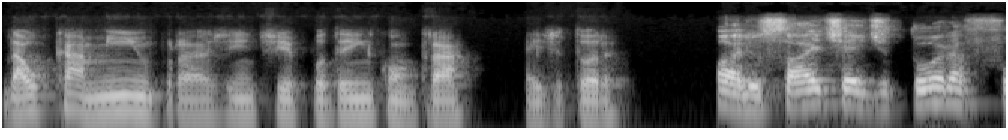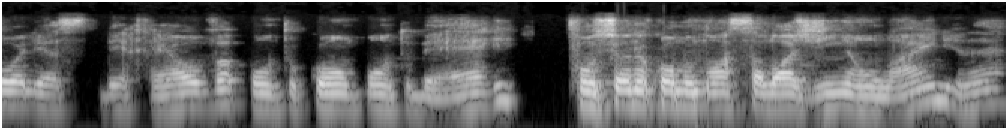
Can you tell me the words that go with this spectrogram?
dá o caminho para a gente poder encontrar a editora. Olha, o site é editorafolhasderelva.com.br. Funciona como nossa lojinha online, né?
